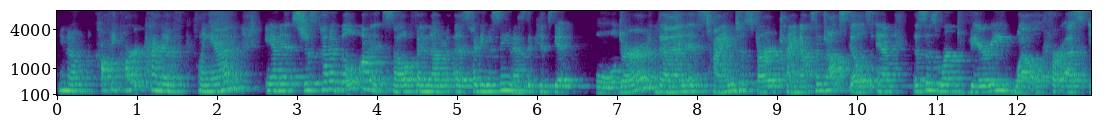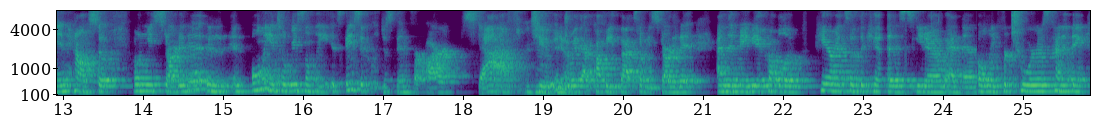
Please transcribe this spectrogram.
you know, coffee cart kind of plan. And it's just kind of built on itself. And um, as Heidi was saying, as the kids get older, then it's time to start trying out some job skills. And this has worked very well for us in-house. So when we started it, and, and only until recently, it's basically just been for our staff to Mhm. enjoy that coffee. That's how we started it. And then maybe a couple of parents of the kids, you know, and then only for tours kind of thing.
